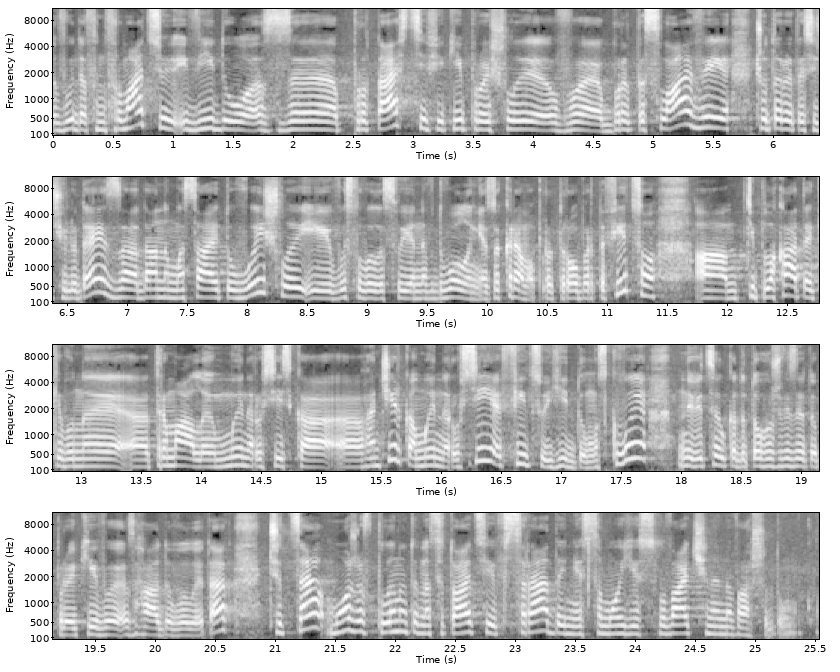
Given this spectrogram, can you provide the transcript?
видав інформацію і відео з протестів, які пройшли в Братиславі. Чотири тисячі людей за даними сайту вийшли і висловили своє невдоволення, зокрема проти Роберта Фіцо. А ті плакати, які вони е, тримали, ми не російська е, ганчірка, ми не Росія. Фіцо їдь до Москви. Відсилка до того ж візиту, про який ви згадували. Так чи це може вплинути на ситуацію всередині самої Словаччини, на вашу думку?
